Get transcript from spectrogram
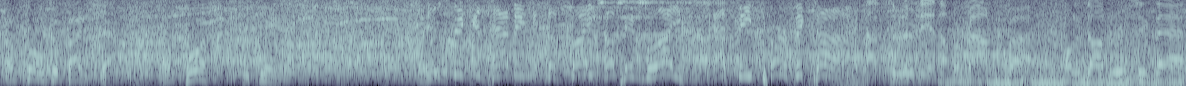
Of course, good body shot. Of course he can. Usyk is having the fight of his life at the perfect time. Absolutely, another round for Alexander Usyk there.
